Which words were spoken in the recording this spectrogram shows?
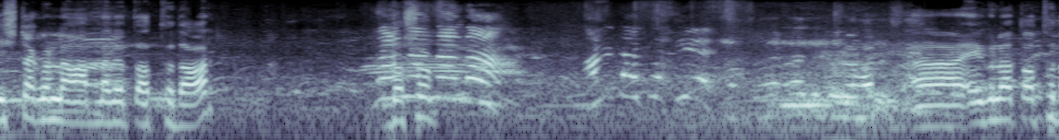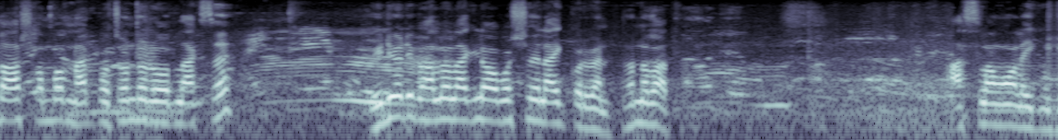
চেষ্টা করলাম আপনাদের তথ্য দেওয়ার। দর্শক এগুলো তথ্য দেওয়া সম্ভব না প্রচণ্ড রোদ লাগছে। ভিডিওটি ভালো লাগলে অবশ্যই লাইক করবেন। ধন্যবাদ। আসসালামু আলাইকুম।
